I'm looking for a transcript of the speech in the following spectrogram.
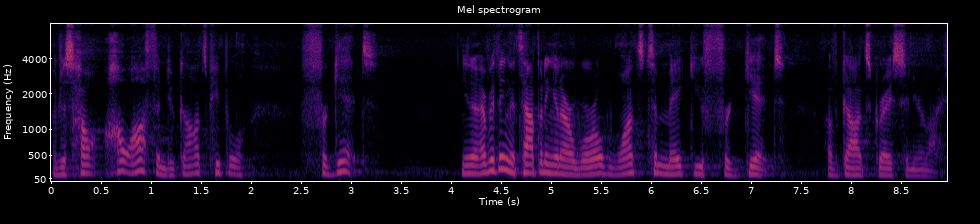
of just how, how often do God's people forget? You know, everything that's happening in our world wants to make you forget of God's grace in your life.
